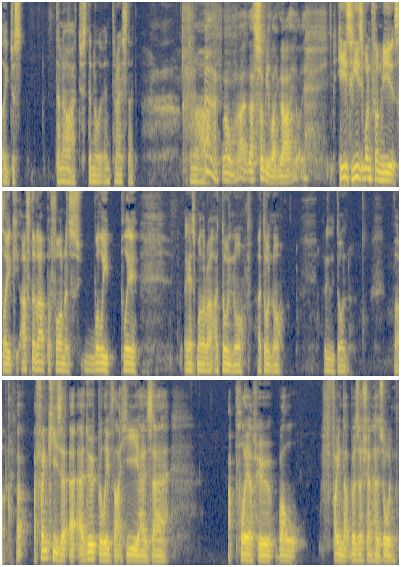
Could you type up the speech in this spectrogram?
like just. Don't know. I just didn't look interested. I don't know. Ah, well, that- that's somebody like that. He's he's one for me. It's like after that performance, will he play against Motherwell? I don't know. I don't know. I really don't. But I, think he's. A, I do believe that he is a, a player who will find that position his own.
